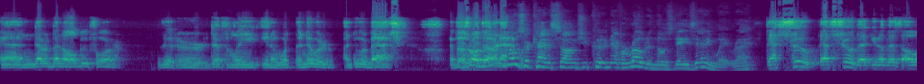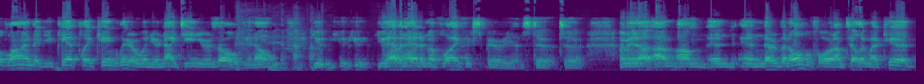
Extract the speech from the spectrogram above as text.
and Never Been Old Before that are definitely you know the newer a newer batch. And those are all done in those are kind of songs you could have never wrote in those days anyway, right? That's true. That's true. That you know, this old line that you can't play King Lear when you're 19 years old. You know, you, you you you haven't had enough life experience to to. I mean, I, I'm I'm and and never been old before. I'm telling my kid,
